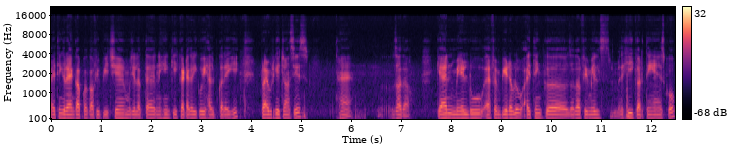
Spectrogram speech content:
आई थिंक रैंक आपका काफ़ी पीछे है मुझे लगता है नहीं कि कैटेगरी कोई हेल्प करेगी प्राइवेट के चांसेस हैं ज़्यादा। Can male do F M P W I think ज़्यादा फीमेल्स ही करती हैं इसको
